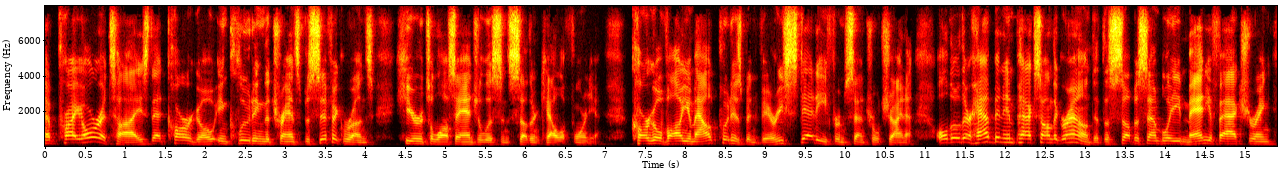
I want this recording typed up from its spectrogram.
have prioritized that cargo, including the Trans Pacific runs here to Los Angeles and Southern California. Cargo volume output has been very steady from central China, although there have been impacts on the ground at the subassembly, manufacturing,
